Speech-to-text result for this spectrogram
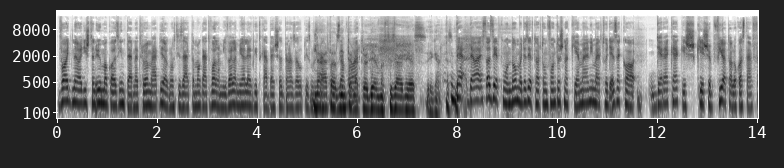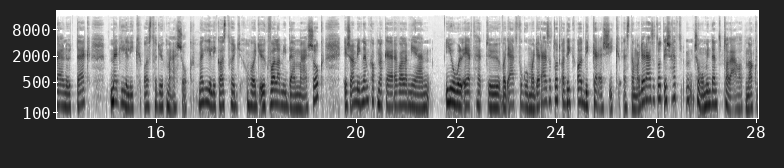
vagy ne Isten ő maga az internetről már diagnosztizálta magát valamivel, ami a legritkább esetben az autizmus. De hát az zavar. internetről diagnosztizálni, ez igen. De, de ezt azért mondom, vagy azért tartom fontosnak kiemelni, mert hogy ezek a gyerekek és később fiatalok, aztán felnőttek, megélik azt, hogy ők mások. Megélik azt, hogy, hogy ők valamiben mások, és amíg nem kapnak erre valamilyen jól érthető vagy átfogó magyarázatot, addig, addig keresik ezt a magyarázatot, és hát csomó mindent találhatnak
